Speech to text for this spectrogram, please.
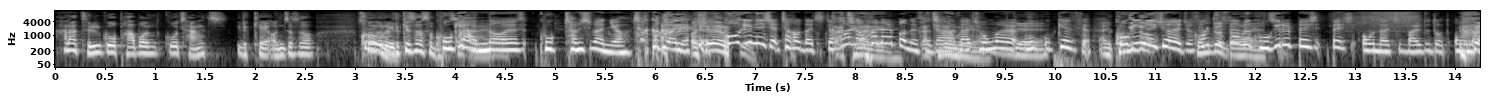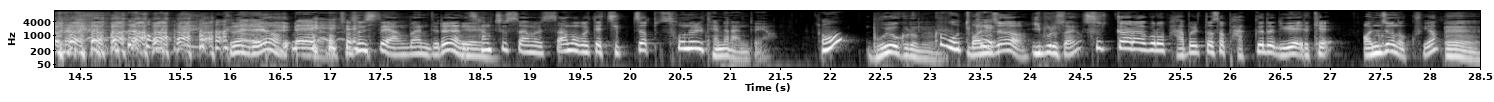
하나 들고 밥 얹고 장 이렇게 얹어서 손으로 그럼 이렇게 싸서 고기 먹잖아요. 안 넣어요. 고, 잠시만요. 잠깐만요. 아, 씨. 고기는 시, 잠깐 나 진짜 화나. 화날 뻔했어. 나, 나. 정말 예. 욱- 욱했어요. 고기 넣으셔야죠. 고기도 상추쌈에. 고기를 빼시, 빼시, 어, 나 지금 말도 더, 어, 나. 그런데요. 네. 조선시대 양반들은 예. 상추쌈을 싸먹을 때 직접 손을 대면 안 돼요. 어? 뭐요, 그러면? 그럼 어떻게? 먼저 입으로 싸요? 숟가락으로 밥을 떠서 밥그릇 위에 이렇게 얹어 놓고요. 예.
